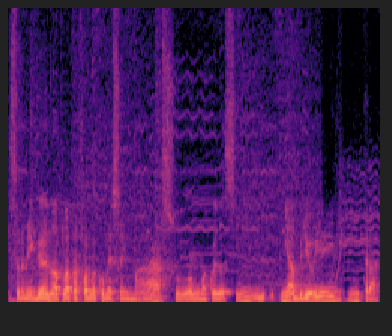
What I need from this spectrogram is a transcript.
Se eu não me engano, a plataforma começou em março, alguma coisa assim. Em abril ia entrar.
